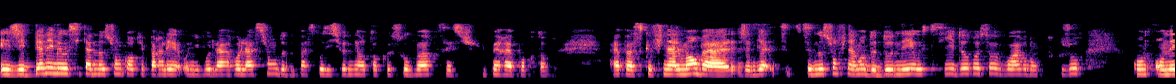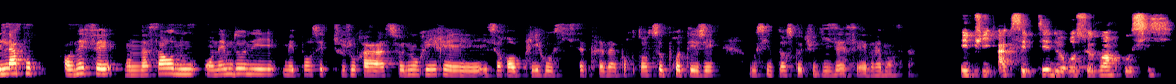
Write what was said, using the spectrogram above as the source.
et j'ai bien aimé aussi ta notion quand tu parlais au niveau de la relation, de ne pas se positionner en tant que sauveur, c'est super important. Euh, parce que finalement, bah, j'aime bien cette notion finalement de donner aussi de recevoir. Donc toujours, on, est là pour, en effet, on a ça en nous, on aime donner, mais penser toujours à se nourrir et, se remplir aussi, c'est très important. Se protéger aussi dans ce que tu disais, c'est vraiment ça. Et puis accepter de recevoir aussi.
